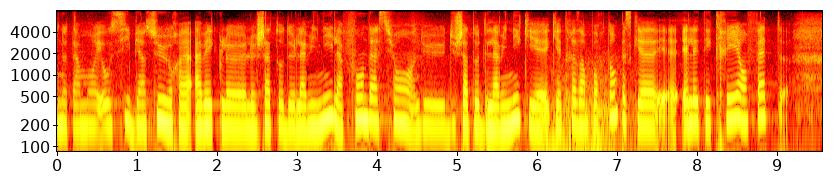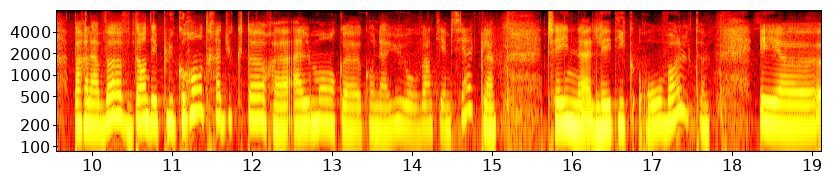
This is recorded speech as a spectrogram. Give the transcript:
notamment et aussi bien sûr avec le, château de Lavigny, la fondation du, du château de Lavigny qui est, qui est très important parce qu'elle a été créée en fait par la veuve d'un des plus grands traducteurs euh, allemands qu'on a eu au XXe siècle, Jane Ledig Rowold. Et euh,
